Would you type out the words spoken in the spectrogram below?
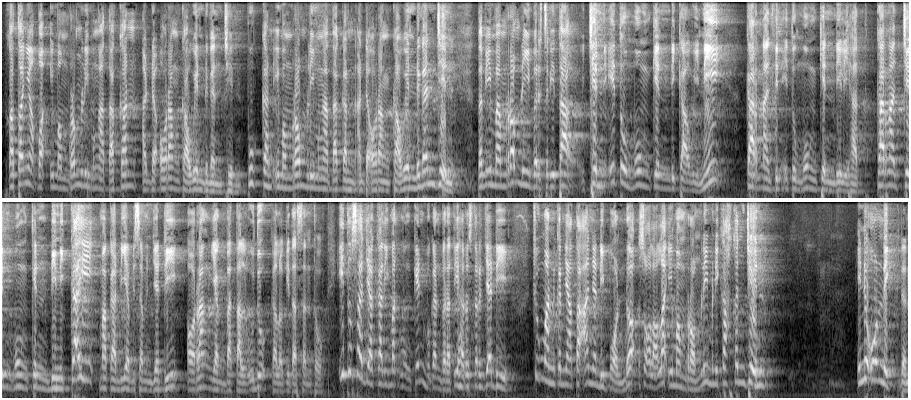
Katanya Pak Imam Romli mengatakan ada orang kawin dengan jin. Bukan Imam Romli mengatakan ada orang kawin dengan jin. Tapi Imam Romli bercerita jin itu mungkin dikawini karena jin itu mungkin dilihat. Karena jin mungkin dinikahi, maka dia bisa menjadi orang yang batal wudhu kalau kita sentuh. Itu saja kalimat mungkin bukan berarti harus terjadi. Cuman kenyataannya di pondok seolah-olah Imam Romli menikahkan jin. Ini unik dan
